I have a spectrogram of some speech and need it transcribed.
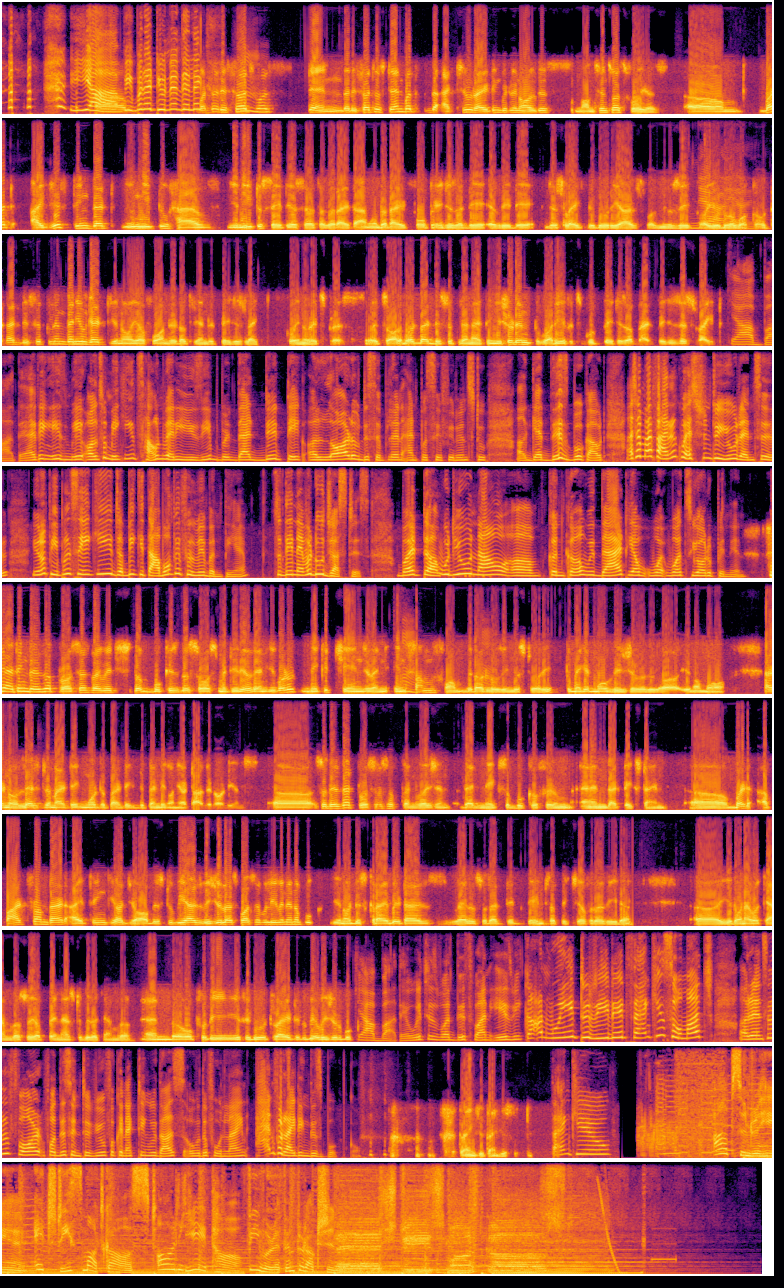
yeah Uh, people that tune in they're like but the research was ten. The research was ten, but the actual writing between all this nonsense was four years. Um, but I just think that you need to have, you need to say to yourself as a writer, I'm going to write four pages a day every day, just like you do riyaz for music or you Yeah, do a yeah, workout. That discipline, then you'll get, you know, your 400 or 300 pages like Kohinoor Express. So it's all about that discipline. I think you shouldn't worry if it's good pages or bad pages. Just write. Yeah, baat. I think he's also making it sound very easy, but that did take a lot of discipline and perseverance to uh, get this book out. Acha, my final question to you, Rensil. You know, people say कि जब भी किताबों पे फ़िल्में बनती हैं, so they never do justice. But uh, would you now uh, concur with that? Yeah, what, what's your opinion? See, I think there's a process by which the book is the source material, then you got to make it change when in some form without losing the story to make it more visual, or, you know, more I don't know, less dramatic, more dramatic, depending on your target audience. Uh, so there's that process of conversion that makes a book a film, and that takes time. Uh, but apart from that, I think your job is to be as visual as possible, even in a book. You know, describe it as well so that it paints a picture for a reader. Uh, you don't have a camera, so your pen has to be the camera. And uh, hopefully, if you do it right, it will be a visual book. Yeah, baat hai, which is what this one is. We can't wait to read it. Thank you so much, uh, Rensil, for, for this interview, for connecting with us over the phone line, and for writing this book. thank you, thank you. Sir. Thank you. आप सुन रहे हैं H D smart cast और ये था fever F production HD Smartcast.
